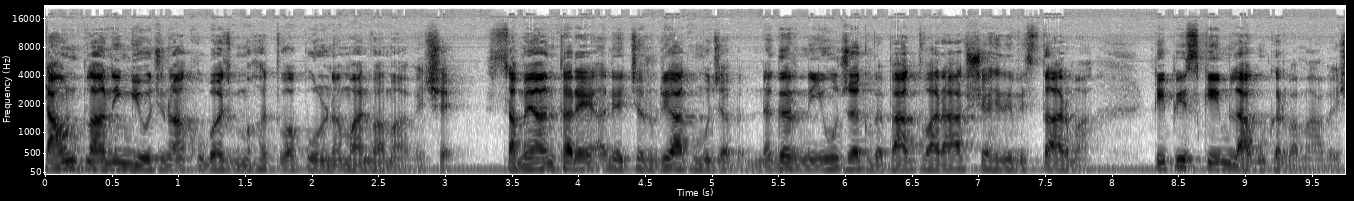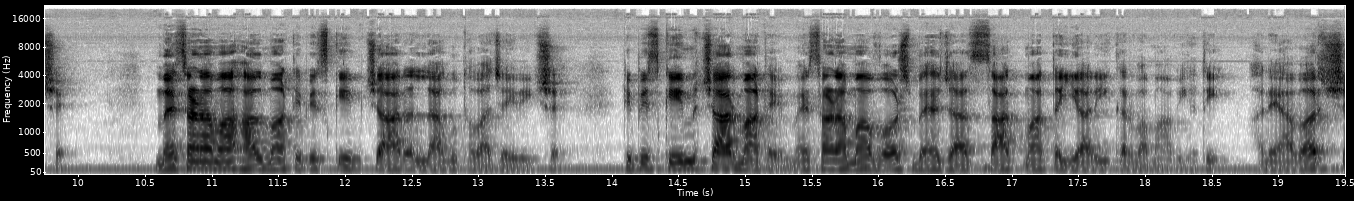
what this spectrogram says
ટાઉન પ્લાનિંગ યોજના ખૂબ જ મહત્વપૂર્ણ માનવામાં આવે છે. સમયાંતરે અને જરૂરિયાત મુજબ નગર નિયોજક વિભાગ દ્વારા શહેરી વિસ્તારમાં ટીપી સ્કીમ લાગુ કરવામાં આવે છે. મહેસાણામાં હાલમાં ટીપી સ્કીમ ચાર લાગુ થવા જઈ રહી છે. ટીપી સ્કીમ ચાર માટે મહેસાણામાં વર્ષ બે હજાર સાતમાં તૈયારી કરવામાં આવી હતી. અને આ વર્ષ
